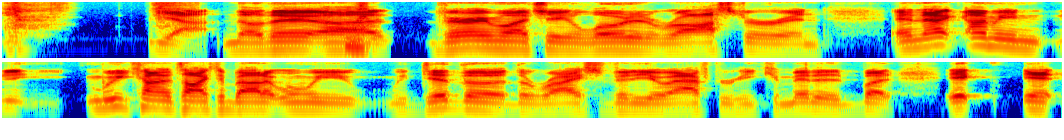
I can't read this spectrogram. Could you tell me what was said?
yeah, no, they uh very much a loaded roster and and that I mean we kind of talked about it when we we did the the Rice video after he committed, but it it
